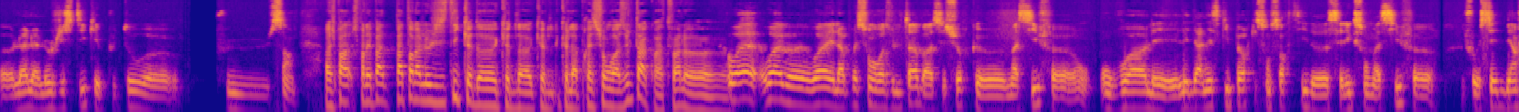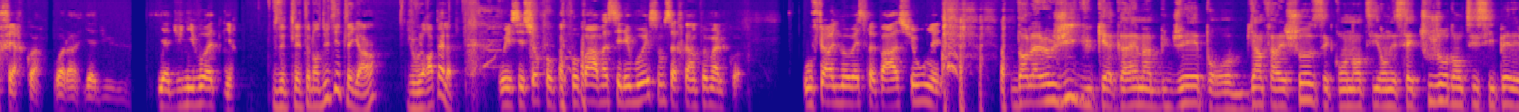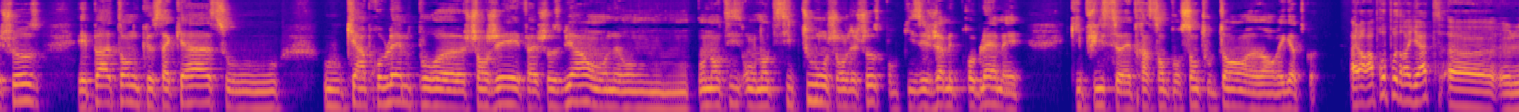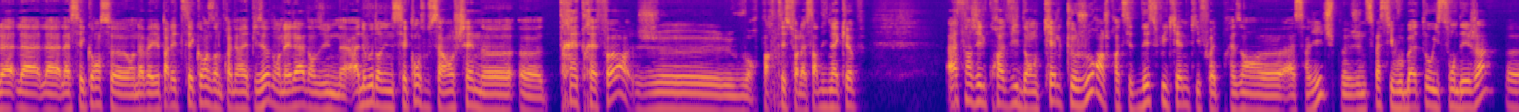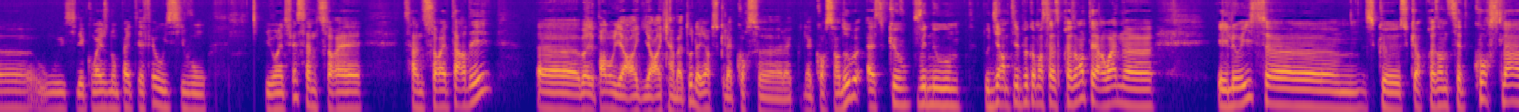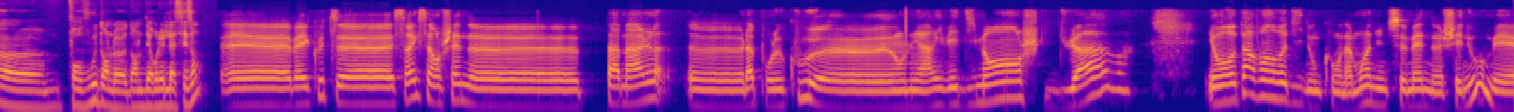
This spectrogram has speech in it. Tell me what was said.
euh, là, la logistique est plutôt euh, plus simple. Ah, je, parlais, parlais pas, pas tant de la logistique que de, que de, la, que, la pression au résultat, quoi. Tu vois, le... Ouais, ouais, bah, ouais, et la pression au résultat, bah, c'est sûr que massif, euh, on, voit les, les, derniers skippers qui sont sortis de sélection massif, il faut essayer de bien faire, quoi. Voilà, il y, a du, y a du niveau à tenir. Vous êtes l'étonnant du titre, les gars, hein? Je vous le rappelle. Oui, c'est sûr, faut, faut pas ramasser les bouées, sinon ça ferait un peu mal, quoi. ou faire une mauvaise préparation. Et... Dans la logique, vu qu'il y a quand même un budget pour bien faire les choses, c'est qu'on on essaie toujours d'anticiper les choses et pas attendre que ça casse ou ou qu'il y a un problème pour euh, changer et faire les choses bien. On, on, on, anticipe, on anticipe tout, on change les choses pour qu'ils aient jamais de problème et qu'ils puissent être à 100% tout le temps euh, en régate, quoi. Alors à propos de régate, euh, la, la, la, la, séquence, euh, on avait parlé de séquence dans le premier épisode, on est là dans une, à nouveau dans une séquence où ça enchaîne euh, très très fort. Je vous repartez sur la Sardina Cup à Saint-Gilles-Croix-de-Vie dans quelques jours. Hein. je crois que c'est dès ce week-end qu'il faut être présent à Saint-Gilles. Je, je, ne sais pas si vos bateaux y sont déjà, ou si les convoyages n'ont pas été faits, ou s'ils vont, ils vont être faits. Ça ne serait, ça ne. Euh, bah, pardon, il y aura, aura qu'un bateau d'ailleurs parce que la course, la, la course est en double. Est-ce que vous pouvez nous, nous dire un petit peu comment ça se présente, Erwan et Loïs, euh, ce que ce que représente cette course là euh, pour vous dans le dans le déroulé de la saison? Euh, Bah écoute, euh, c'est vrai que ça enchaîne euh, pas mal. là pour le coup, on est arrivé dimanche du Havre et on repart vendredi, donc on a moins d'une semaine chez nous, mais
